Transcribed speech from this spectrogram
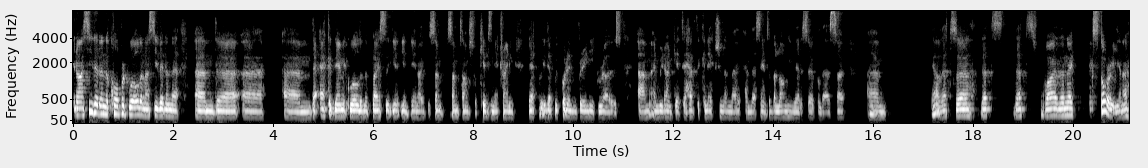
you know, I see that in the corporate world, and I see that in the um, the uh, um, the academic world and the place that you, you, know some, sometimes for kids in their training that we, that we put in very neat rows um, and we don't get to have the connection and the and the sense of belonging that a circle does. So um, yeah that's uh, that's that's why the next story you know?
